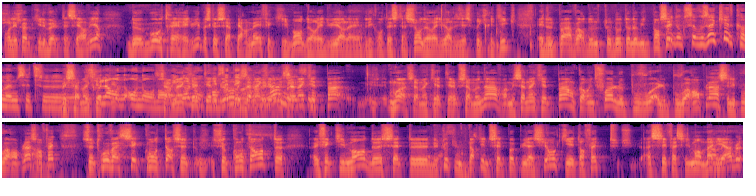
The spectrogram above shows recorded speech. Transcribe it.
pour les peuples qui veulent te servir, de mots très réduits, parce que ça permet effectivement de réduire les, contestations, de réduire les esprits critiques et de ne pas avoir d'autonomie de pensée. donc ça vous inquiète quand même cette... Mais ça. Parce que là, on, on, on ça m'inquiète terriblement, ça m'inquiète pas. Moi, ça m'inquiète, ça me navre, mais ça n'inquiète pas, encore une fois, le pouvoir, le pouvoir en place. Et les pouvoirs en place, en fait, se trouvent assez contents, se, se contentent effectivement de, cette, de toute une partie de cette population qui est en fait assez facilement malléable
